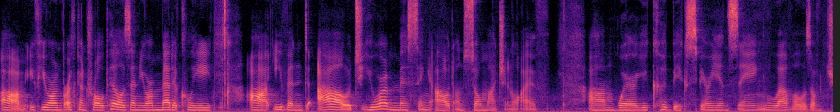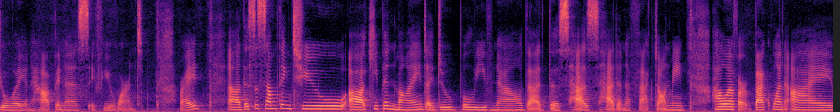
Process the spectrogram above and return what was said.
um, if you're on birth control pills and you're medically uh, evened out, you are missing out on so much in life. Um, where you could be experiencing levels of joy and happiness if you weren't, right? Uh, this is something to uh, keep in mind. I do believe now that this has had an effect on me. However, back when I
